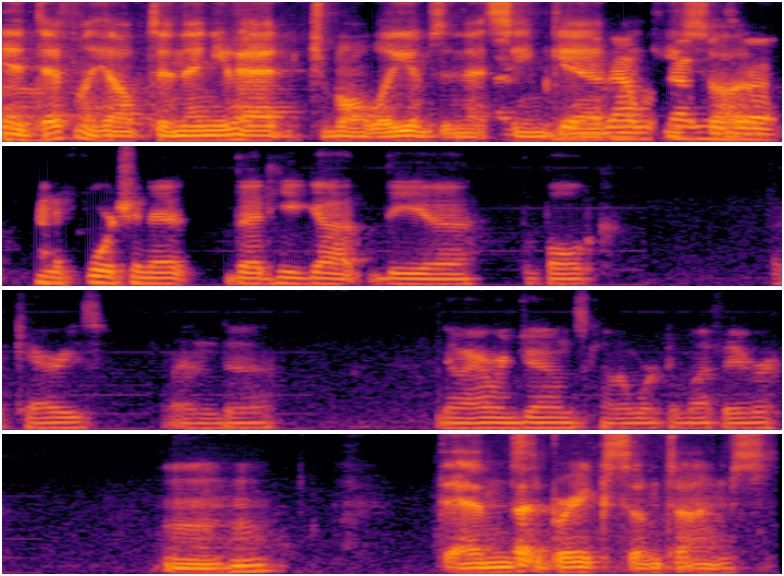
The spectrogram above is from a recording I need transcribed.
Yeah, it definitely helped. And then you had Jamaal Williams in that same game. Yeah, that, like that was uh, kind of fortunate that he got the uh, the bulk of carries, and uh, you know Aaron Jones kind of worked in my favor. Mm-hmm. Them's the breaks sometimes.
